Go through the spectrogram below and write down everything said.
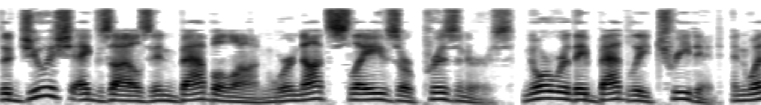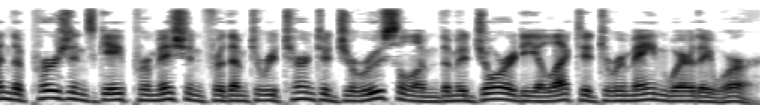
the Jewish exiles in Babylon were not slaves or prisoners, nor were they badly treated, and when the Persians gave permission for them to return to Jerusalem the majority elected to remain where they were.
